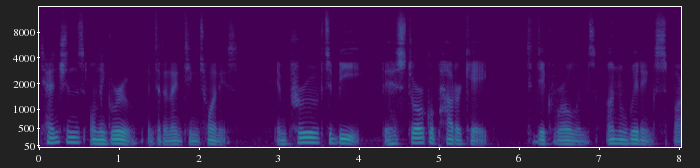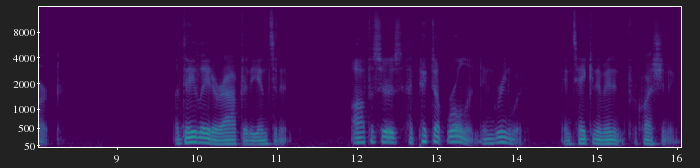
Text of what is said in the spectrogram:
Tensions only grew into the 1920s and proved to be the historical powder keg to Dick Rowland's unwitting spark. A day later after the incident, officers had picked up Rowland in Greenwood and taken him in for questioning.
